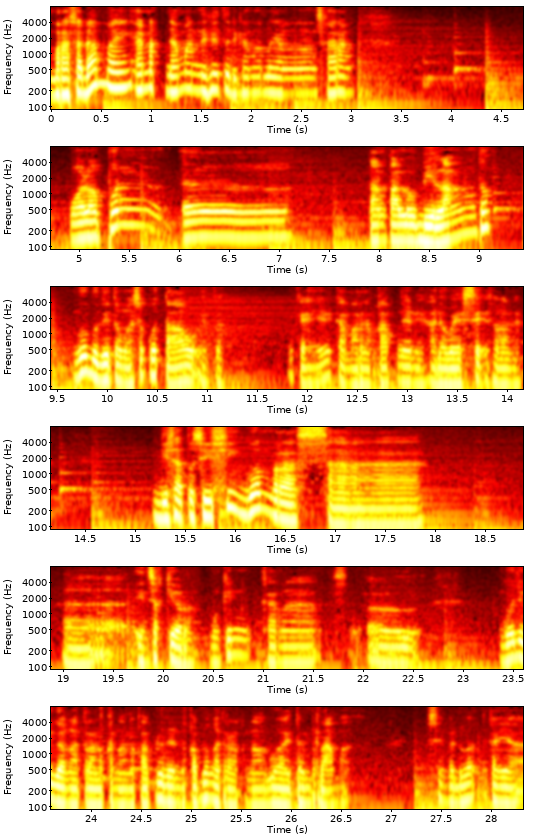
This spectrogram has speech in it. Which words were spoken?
merasa damai, enak, nyaman di situ di kamar lo yang sekarang. Walaupun eh, tanpa lo bilang tuh, gue begitu masuk gue tahu itu. Kayaknya ini kamar nyokapnya nih, ada WC soalnya. Di satu sisi gue merasa eh, insecure, mungkin karena gue juga nggak terlalu kenal nyokap lu dan nyokap lu nggak terlalu kenal gue itu yang pertama Terus yang kedua kayak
